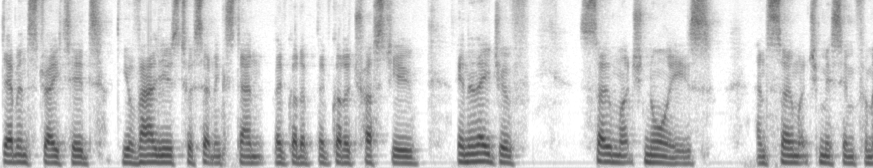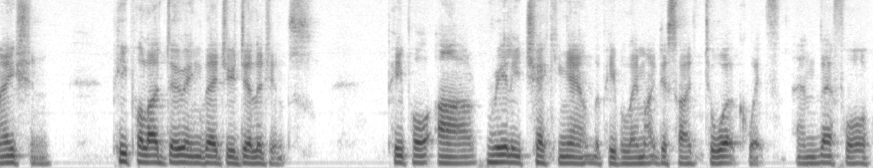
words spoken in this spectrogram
demonstrated your values to a certain extent. They've got to they've got to trust you in an age of so much noise and so much misinformation. People are doing their due diligence. People are really checking out the people they might decide to work with, and therefore,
